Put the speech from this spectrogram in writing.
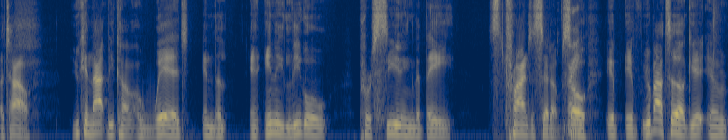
a child, you cannot become a wedge in the in any legal proceeding that they trying to set up. So if if you're about to get in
